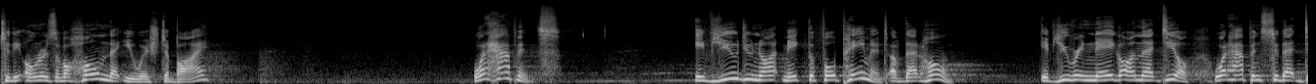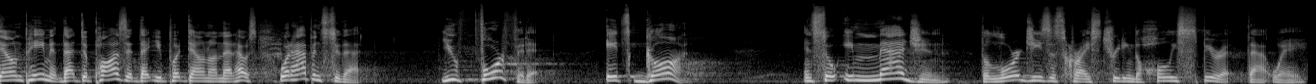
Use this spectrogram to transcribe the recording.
to the owners of a home that you wish to buy, what happens? if you do not make the full payment of that home, if you renege on that deal, what happens to that down payment, that deposit that you put down on that house? What happens to that? You forfeit it, it's gone. And so imagine the Lord Jesus Christ treating the Holy Spirit that way.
